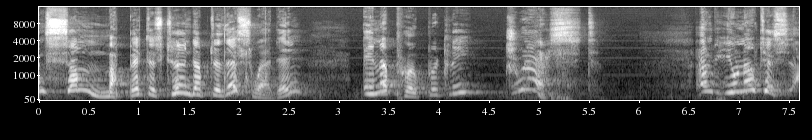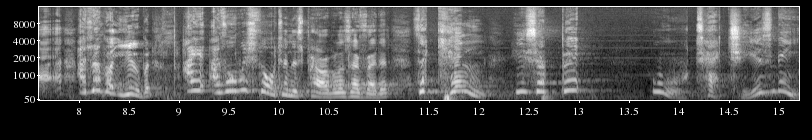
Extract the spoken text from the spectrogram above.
And some muppet has turned up to this wedding inappropriately dressed. And you'll notice, I, I don't know about you, but I, I've always thought in this parable as I've read it, the king, he's a bit, ooh, tetchy, isn't he?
